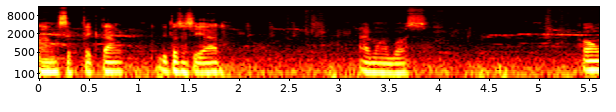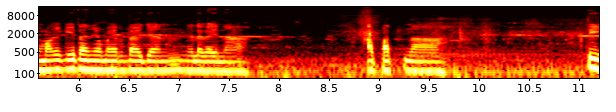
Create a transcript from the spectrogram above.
ng septic tank dito sa CR. Ay mga boss. Kung makikita nyo, mayroon tayo dyan nilagay na apat na T.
